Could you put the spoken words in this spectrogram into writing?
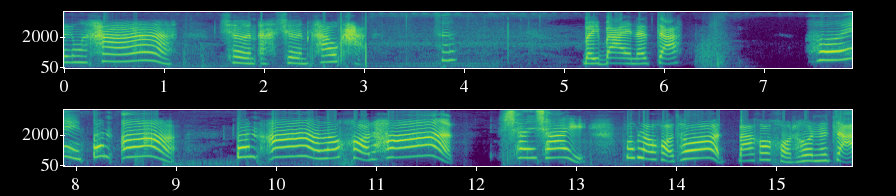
ไปกันค่ะ เชิญอะ เชิญเข้าค่ะบายบายนะจ๊ะ เฮ้ย ต้นอ้อ ต้นอ้อ เราขอโทษ ใช่ใช่ พวกเราขอโทษ ป้าก็ขอโทษนะจ๊ะ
